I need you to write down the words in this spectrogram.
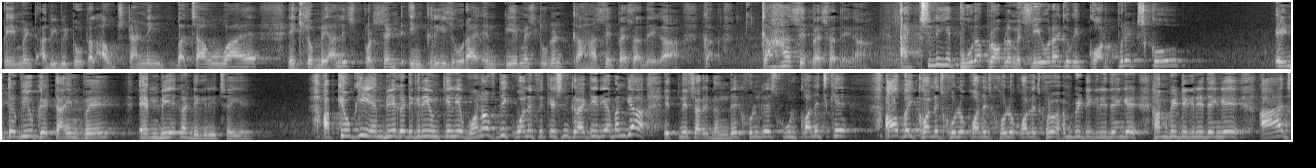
पेमेंट अभी भी टोटल आउटस्टैंडिंग बचा हुआ है। 142 परसेंट इंक्रीज हो रहा है। एनपीए में स्टूडेंट कहाँ से पैसा देगा? कहाँ से पैसा देगा? एक्चुअली ये पूरा प्रॉब्लम इसलिए हो रहा है क्योंकि कॉर्पोरेट्स को इंटरव्यू के टाइम पे एमबीए का डिग्री चाहिए। अब क्योंकि एमबीए का डिग्री उनके लिए one of the qualification criteria बन गया, इतने सारे धंधे खुल गए स्कूल कॉलेज के। आओ भाई कॉलेज खोलो कॉलेज खोलो कॉलेज खोलो, हम भी डिग्री देंगे, हम भी डिग्री देंगे। आज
